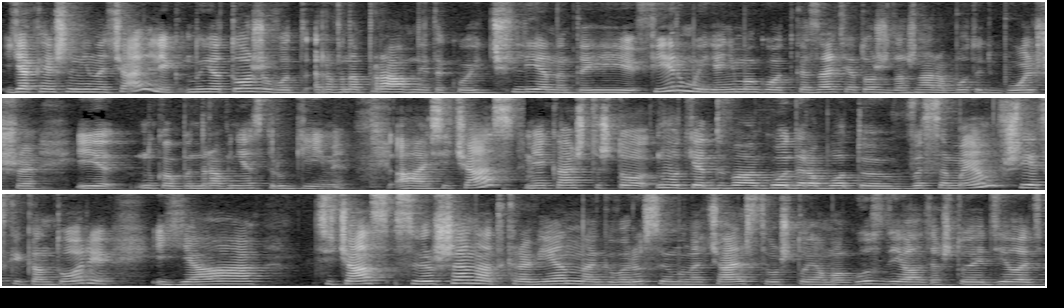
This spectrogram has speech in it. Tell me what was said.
я, конечно, не начальник, но я тоже вот равноправный такой член этой фирмы, я не могу отказать, я тоже должна работать больше и, ну, как бы наравне с другими. А сейчас, мне кажется, что, ну, вот я два года работаю в СММ, в шведской конторе, и я сейчас совершенно откровенно говорю своему начальству, что я могу сделать, а что я делать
